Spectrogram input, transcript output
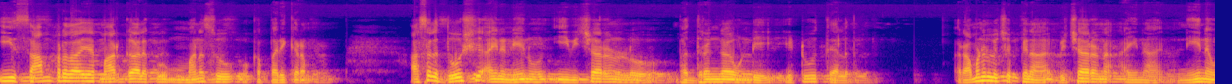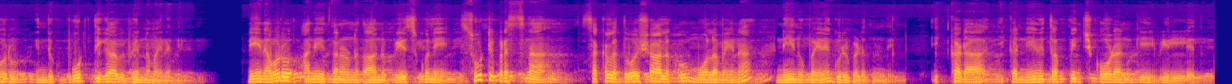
ఈ సాంప్రదాయ మార్గాలకు మనసు ఒక పరికరం. అసలు దోషి అయిన నేను ఈ విచారణలో భద్రంగా ఉండి ఎటూ తేలదు. రమణులు చెప్పిన విచారణ అయిన నేనెవరు? ఇందుకు పూర్తిగా విభిన్నమైనది. నేనెవరు అని తనను తాను వేసుకునే సూటి ప్రశ్న సకల దోషాలకు మూలమైన నేను పైన గురిపెడుతుంది. ఇక్కడ ఇక నేను తప్పించుకోవడానికి వీలు లేదు.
